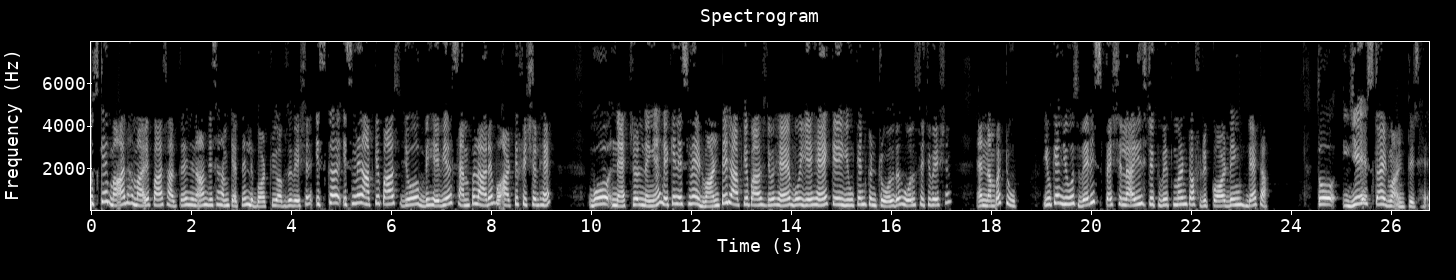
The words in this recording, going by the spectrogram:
اس کے بعد ہمارے پاس آتے ہیں جناب جسے ہم کہتے ہیں لیبورٹری آبزرویشن اس کا اس میں آپ کے پاس جو بہیویئر سیمپل آ رہے وہ آرٹیفیشل ہے وہ نیچرل نہیں ہے لیکن اس میں ایڈوانٹیج آپ کے پاس جو ہے وہ یہ ہے کہ you can control the whole situation and number two you can use very specialised equipment of recording data تو یہ اس کا ایڈوانٹیج ہے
